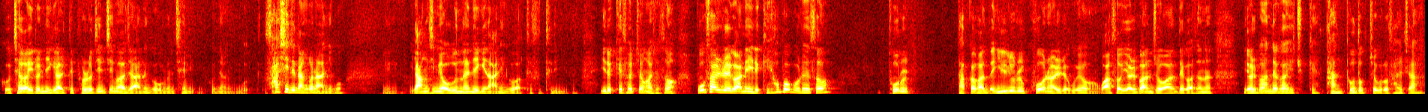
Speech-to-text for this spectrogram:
그 제가 이런 얘기할 때 별로 찜찜하지 않은 거 보면 재미 그냥 뭐 사실이란 건 아니고 예, 양심이 어긋난 얘기는 아닌 것 같아서 드립니다. 이렇게 설정하셔서 보살들 간에 이렇게 협업을 해서 도를 닦아간다. 인류를 구원하려고요. 와서 열반 좋아하는 데 가서는 열반 내가 해줄게. 단 도덕적으로 살자.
